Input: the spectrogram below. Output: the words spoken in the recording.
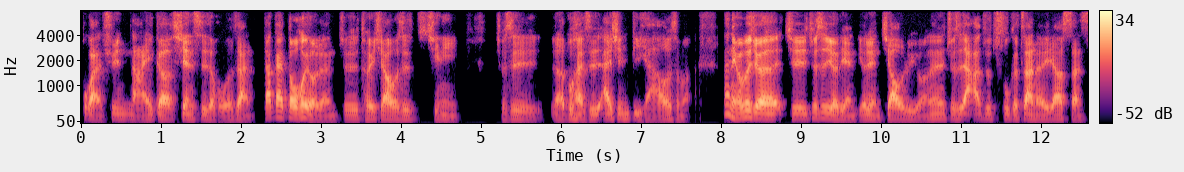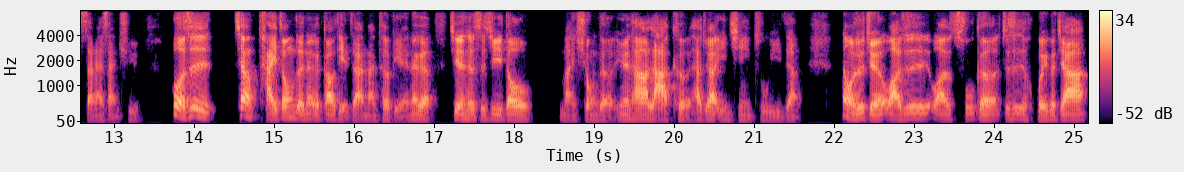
不管去哪一个县市的火车站，大概都会有人就是推销或是请你，就是呃不管是爱心币啊或者什么。那你会不会觉得其实就是有点有点焦虑哦？那就是啊，就出个站而已，要闪闪来闪去，或者是像台中的那个高铁站蛮特别，那个计程车司机都蛮凶的，因为他要拉客，他就要引起你注意这样。那我就觉得哇，就是哇，出个就是回个家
